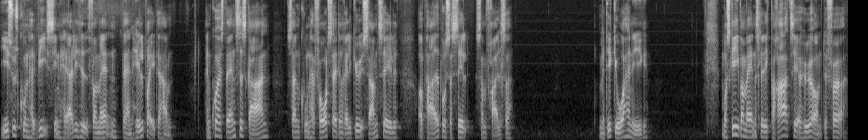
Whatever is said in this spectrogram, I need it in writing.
Jesus kunne have vist sin herlighed for manden, da han helbredte ham. Han kunne have stanset skaren, så han kunne have fortsat en religiøs samtale og peget på sig selv som frelser. Men det gjorde han ikke. Måske var manden slet ikke parat til at høre om det før,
